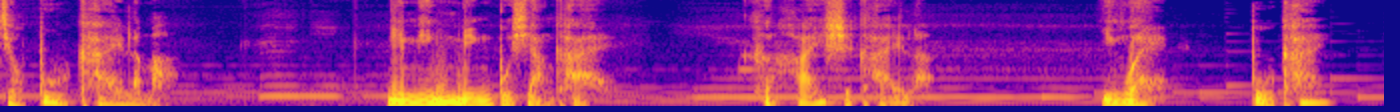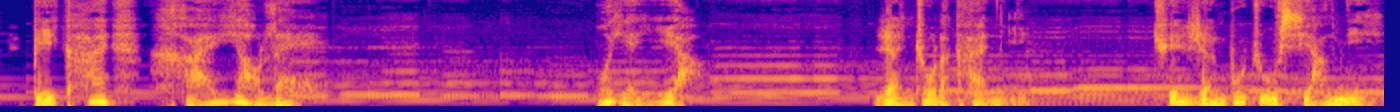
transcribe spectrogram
就不开了吗？你明明不想开，可还是开了，因为不开比开还要累。我也一样，忍住了看你，却忍不住想你。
